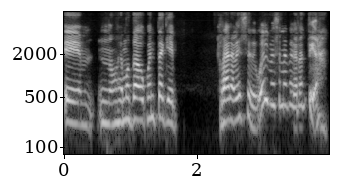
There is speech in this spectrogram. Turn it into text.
eh, nos hemos dado cuenta que rara vez se devuelve ese mes de garantía.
